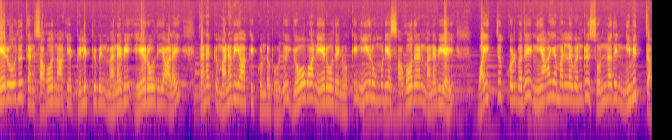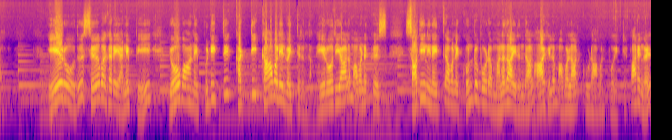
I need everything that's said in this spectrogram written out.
ஏரோது தன் சகோதரனாகிய பிலிப்புவின் மனைவி ஏரோதியாளை தனக்கு மனைவியாக்கி கொண்டபோது யோவான் ஏரோதை நோக்கி நீர் உம்முடைய சகோதரன் மனைவியை வைத்து கொள்வது நியாயமல்லவென்று சொன்னதின் நிமித்தம். ஏரோது சேவகரை அனுப்பி யோவானை பிடித்து கட்டி காவலில் வைத்திருந்தான். ஏரோதியாலும் அவனுக்கு சதி நினைத்து அவனை கொன்று போட மனதாயிருந்தால் ஆகிலும் அவளால் கூடாமல் போயிற்று. பாருங்கள்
